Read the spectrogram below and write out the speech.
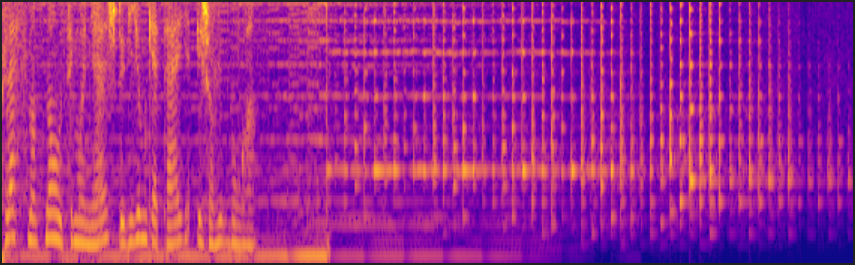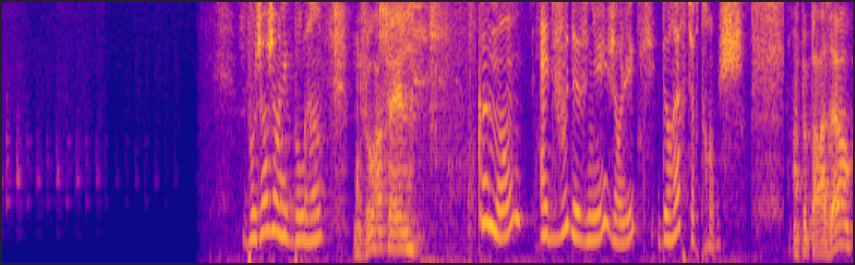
Place maintenant au témoignage de Guillaume Cataille et Jean-Luc Bongrain. Bonjour Jean-Luc Bongrain. Bonjour Raphaël. Comment êtes-vous devenu, Jean-Luc, d'horreur sur tranche? Un peu par hasard.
